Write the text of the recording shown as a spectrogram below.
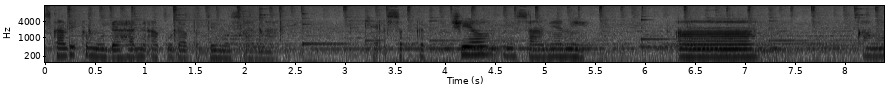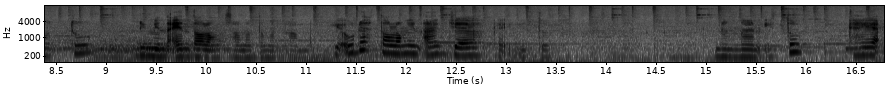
sekali kemudahan yang aku dapetin di sana. Kayak sekecil misalnya nih uh, kamu tuh dimintain tolong sama teman kamu. Ya udah tolongin aja kayak gitu. Dengan itu kayak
